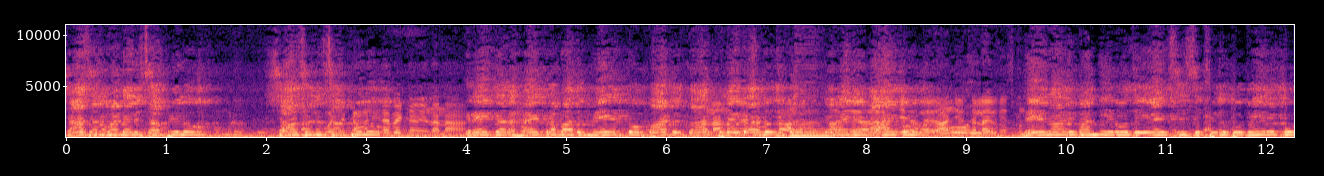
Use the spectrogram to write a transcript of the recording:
శాసన మండలి సభ్యులు శాసన సభ్యులు గ్రేటర్ హైదరాబాద్ మేయర్తో పాటు కార్పొరేటర్లు ముఖ్యమైన నాయకులు వేలాది మంది ఈ రోజు ఏఐసిసి పిలుపు మేరకు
